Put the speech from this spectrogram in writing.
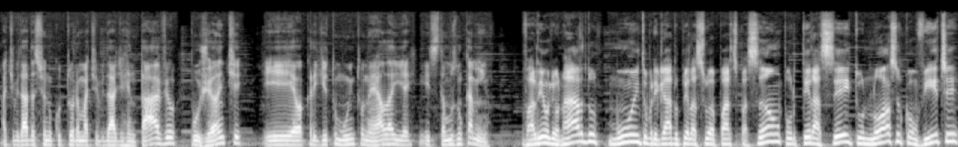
Atividade da suinocultura é uma atividade rentável, pujante e eu acredito muito nela e estamos no caminho. Valeu, Leonardo. Muito obrigado pela sua participação, por ter aceito o nosso convite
